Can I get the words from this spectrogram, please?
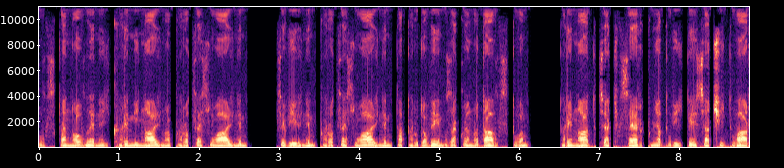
встановлений кримінально-процесуальним, цивільним процесуальним та трудовим законодавством. 13 серпня 2002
